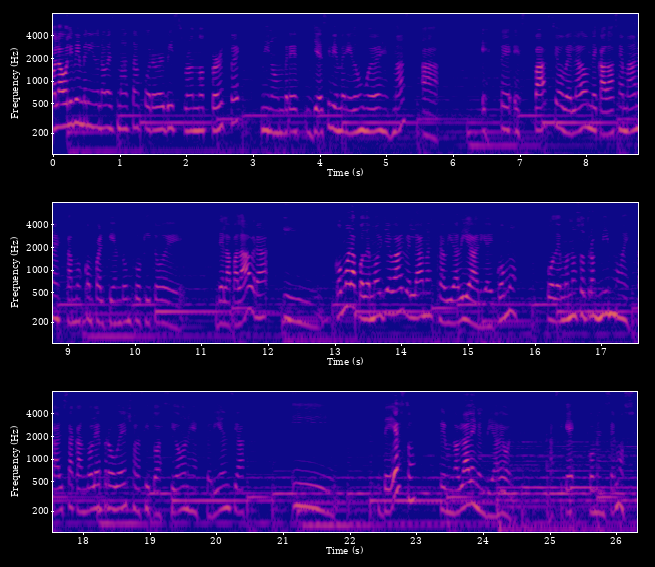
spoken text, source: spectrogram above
Hola, Oli, bienvenido una vez más a Forever Be Strong Not Perfect. Mi nombre es Jessie, bienvenidos un jueves más a este espacio, ¿verdad? Donde cada semana estamos compartiendo un poquito de, de la palabra y cómo la podemos llevar, ¿verdad? A nuestra vida diaria y cómo podemos nosotros mismos estar sacándole provecho a las situaciones, experiencias y de eso te vengo a hablar en el día de hoy. Así que comencemos.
